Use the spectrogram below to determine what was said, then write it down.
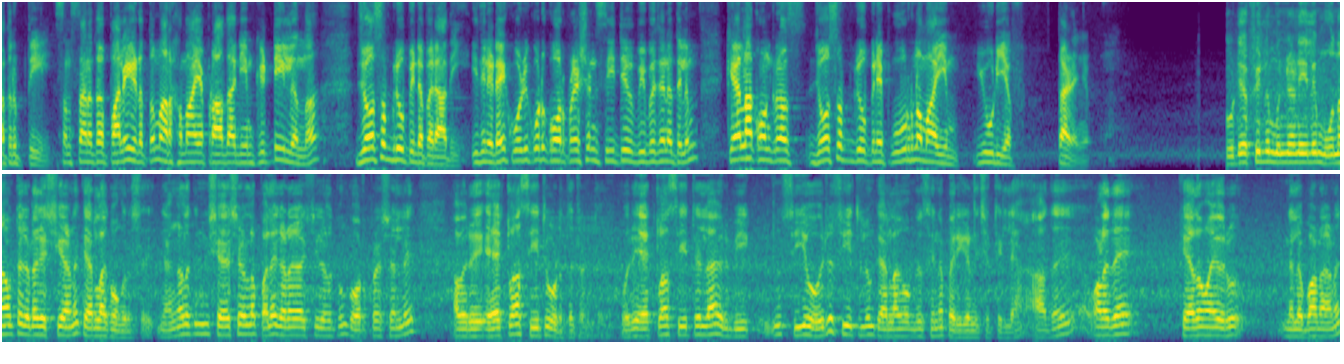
അതൃപ്തിയിൽ. സംസ്ഥാനത്ത് പലയിടത്തും അർഹമായ പ്രാധാന്യം കിട്ടിയില്ലെന്ന് ജോസഫ് ഗ്രൂപ്പിന്റെ പരാതി. ഇതിനിടെ കോഴിക്കോട് കോർപ്പറേഷൻ സീറ്റ് വിഭജനത്തിലും കേരള കോൺഗ്രസ് ജോസഫ് ഗ്രൂപ്പിനെ പൂർണമായും യു ഡി എഫ് തഴഞ്ഞു. യു ഡി എഫിന്റെ മുന്നണിയിൽ മൂന്നാമത്തെ ഘടകകക്ഷിയാണ് കേരള കോൺഗ്രസ്. ഞങ്ങൾക്ക് ശേഷമുള്ള പല ഘടകകക്ഷികൾക്കും കോർപ്പറേഷനിൽ അവർ എ ക്ലാസ് സീറ്റ് കൊടുത്തിട്ടുണ്ട്. ഒരു എ ക്ലാസ് സീറ്റല്ല ഒരു ബി സി ഒരു സീറ്റിലും കേരള കോൺഗ്രസിനെ പരിഗണിച്ചിട്ടില്ല. അത് വളരെ ഖേദമായ ഒരു നിലപാടാണ്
